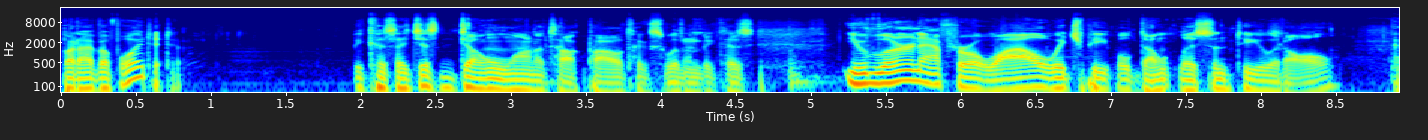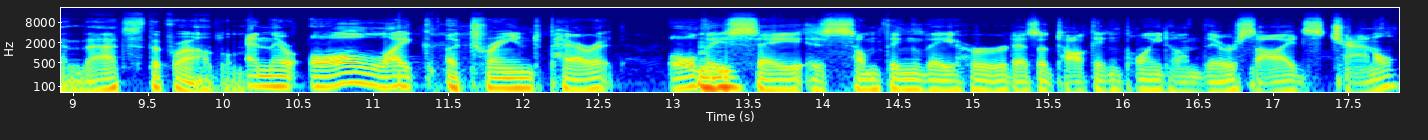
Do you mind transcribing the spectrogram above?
but I've avoided him because I just don't want to talk politics with him. Because you learn after a while which people don't listen to you at all, And that's the problem. and they're all like a trained parrot. All they mm-hmm. say is something they heard as a talking point on their side's channel.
